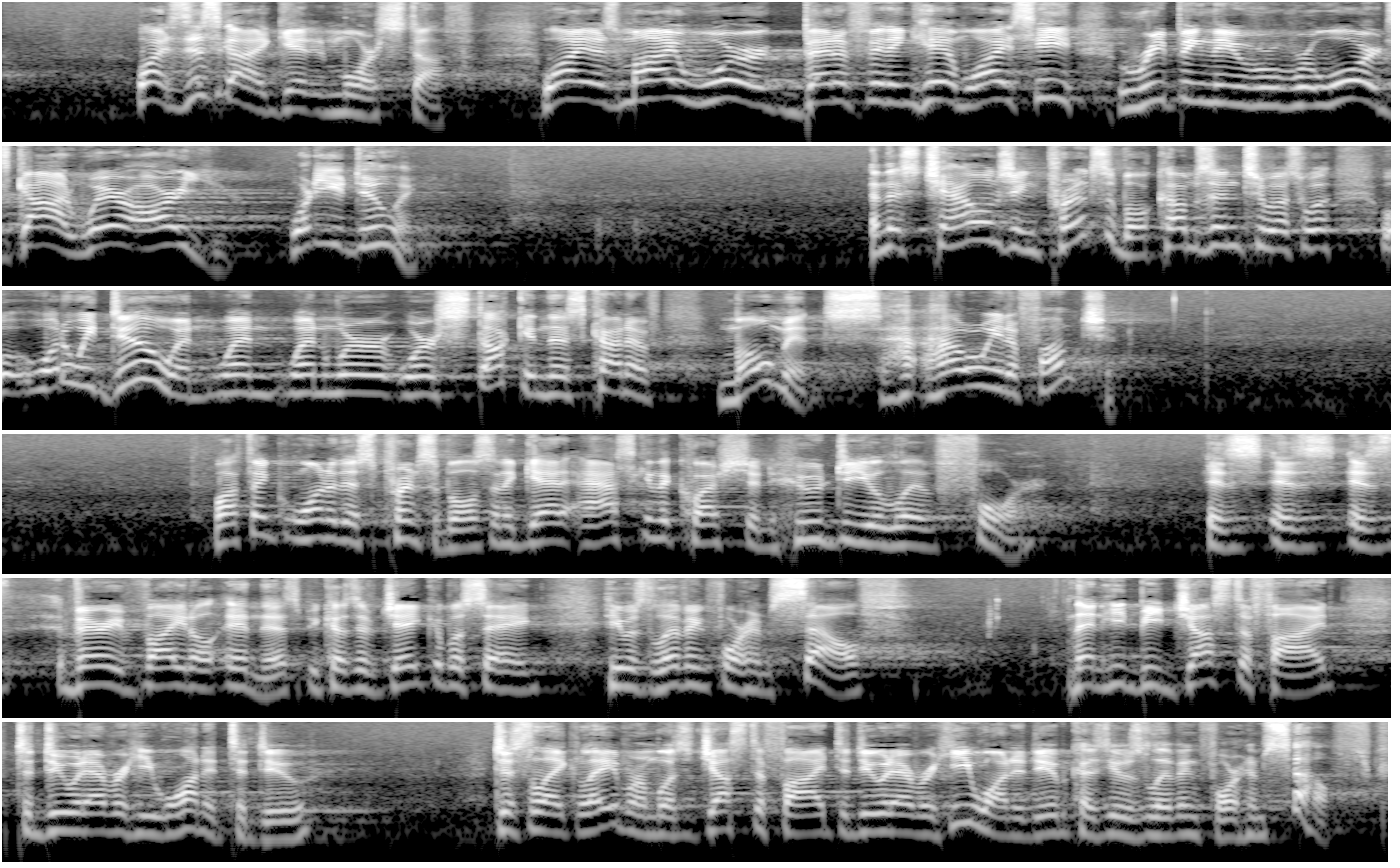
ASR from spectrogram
Why is this guy getting more stuff? Why is my work benefiting him? Why is he reaping the rewards? God, where are you? What are you doing? And this challenging principle comes into us. What, what do we do when, when, when we're, we're stuck in this kind of moments? How are we to function? Well, I think one of these principles, and again, asking the question, who do you live for? Is, is, is very vital in this because if Jacob was saying he was living for himself, then he'd be justified to do whatever he wanted to do. Just like Laban was justified to do whatever he wanted to do because he was living for himself.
